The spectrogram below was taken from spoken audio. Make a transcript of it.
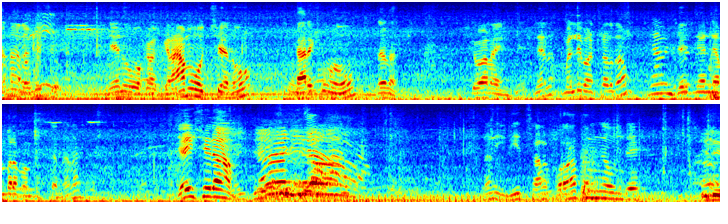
అన్న రమేష్ నేను ఒక గ్రామం వచ్చాను కార్యక్రమం నేను శివాలయానికి నేను మళ్ళీ మాట్లాడదాం? నేను నెంబర్ పంపిస్తాను నాన్న. జై శ్రీరామ్. నాన్న, ఇది చాలా పురాతనంగా ఉంది. ఇది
